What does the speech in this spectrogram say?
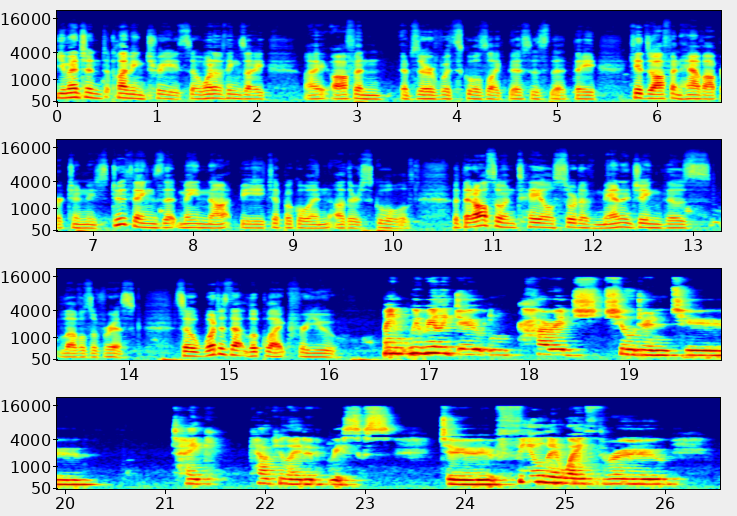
You mentioned climbing trees. So one of the things I I often observe with schools like this is that they kids often have opportunities to do things that may not be typical in other schools. But that also entails sort of managing those levels of risk. So what does that look like for you? I mean, we really do encourage children to take calculated risks, to feel their way through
